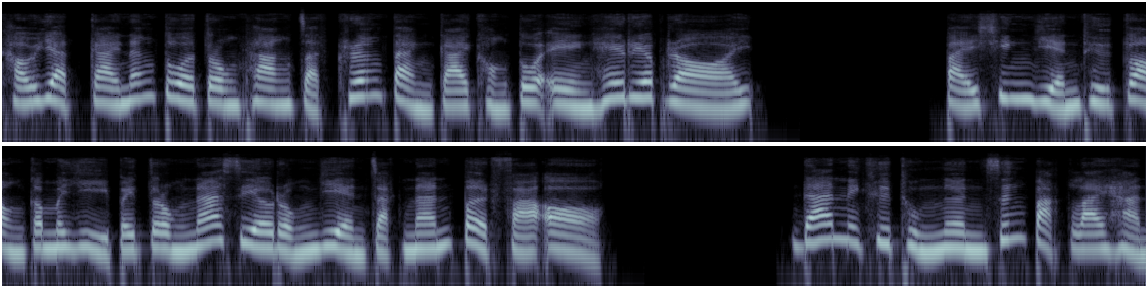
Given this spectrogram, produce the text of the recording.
เขาหยัดกายนั่งตัวตรงพลางจัดเครื่องแต่งกายของตัวเองให้เรียบร้อยไปชิงเหยียนถือกล่องกำมะหยี่ไปตรงหน้าเซียวหลงเหยียนจากนั้นเปิดฝาออก ด้านในคือถุงเงินซึ่งปักลายห่าน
